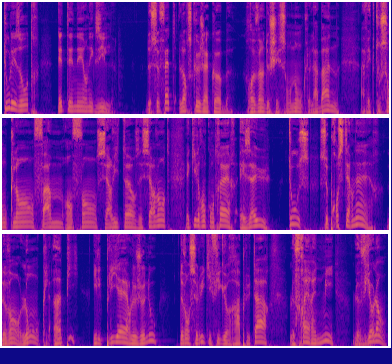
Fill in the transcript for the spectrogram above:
Tous les autres étaient nés en exil. De ce fait, lorsque Jacob revint de chez son oncle Laban, avec tout son clan, femmes, enfants, serviteurs et servantes, et qu'ils rencontrèrent Ésaü. Tous se prosternèrent devant l'oncle impie. Ils plièrent le genou devant celui qui figurera plus tard, le frère ennemi, le violent,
